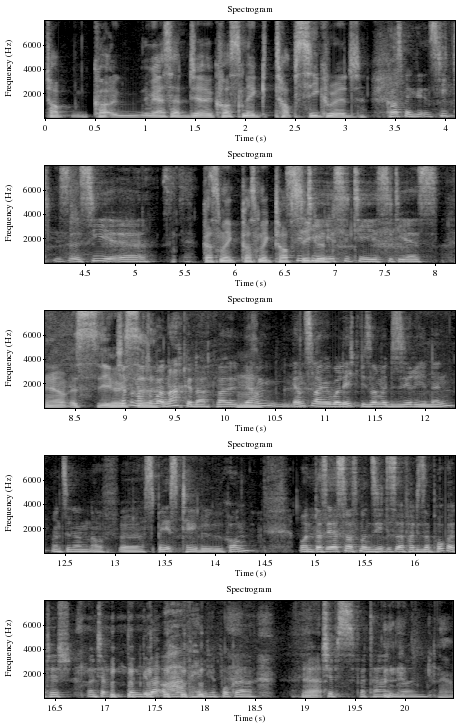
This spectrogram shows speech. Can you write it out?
top, Co wer ist das? Der Cosmic Top Secret. Cosmic, C, C, äh, Cosmic, Cosmic Top CT, Secret. CT, CTS. Ja, ist die Ich habe noch drüber höchste. nachgedacht, weil Mhm. wir haben ganz lange überlegt, wie sollen wir die Serie nennen und sind dann auf äh, Space Table gekommen. Und das erste, was man sieht, ist einfach dieser Pokertisch. Und ich habe dann gedacht, oh, wir hätten hier Poker. Ja. Chips verteilen sollen. Ja.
